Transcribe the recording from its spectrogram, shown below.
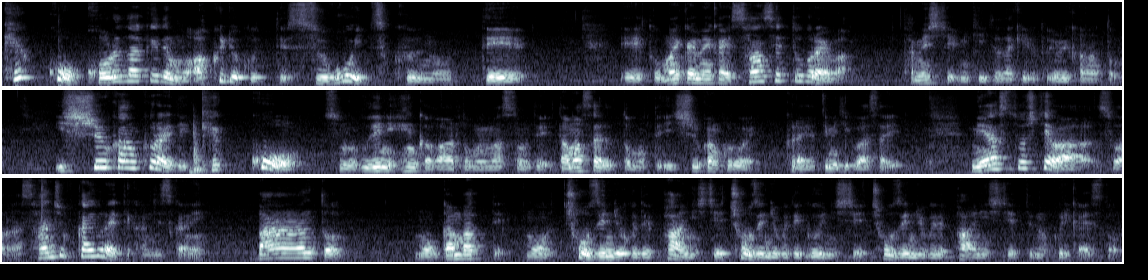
結構これだけでも握力ってすごいつくので、えー、と毎回毎回3セットぐらいは試してみていただけると良いかなと。1週間くらいで結構その腕に変化があると思いますので、騙されたと思って1週間くらいやってみてください。目安としてはそうだな30回ぐらいって感じですかね。バーンともう頑張って、もう超全力でパーにして、超全力でグーにして、超全力でパーにしてというのを繰り返すと。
